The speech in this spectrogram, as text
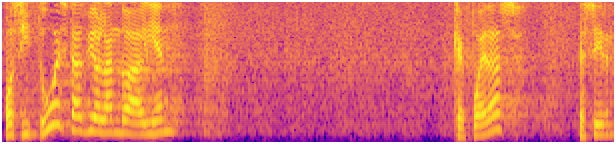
O si tú estás violando a alguien, que puedas decir,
